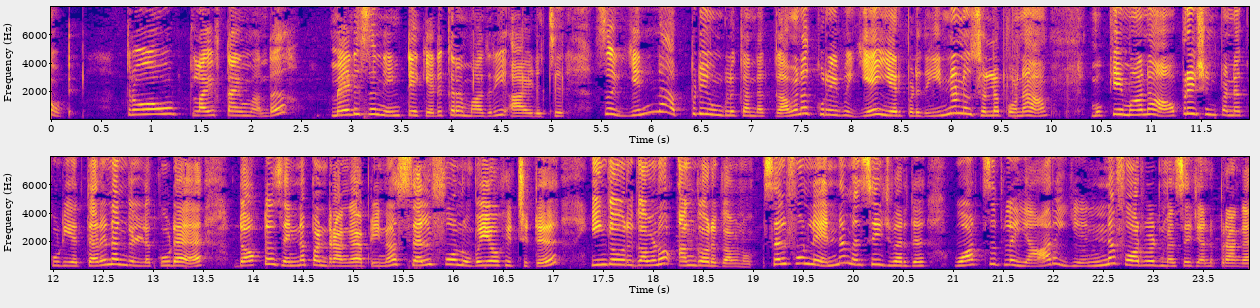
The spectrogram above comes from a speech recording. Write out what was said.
அவுட் த்ரூ அவுட் லைஃப் டைம் வந்து மெடிசன் இன்டேக் எடுக்கிற மாதிரி ஆயிடுச்சு. ஸோ என்ன அப்படி உங்களுக்கு அந்த கவனக்குறைவு ஏன் ஏற்படுது? இன்னொன்று சொல்லப்போனால் முக்கியமான ஆப்ரேஷன் பண்ணக்கூடிய தருணங்களில் கூட டாக்டர்ஸ் என்ன பண்ணுறாங்க அப்படின்னா செல்ஃபோன் உபயோகிச்சுட்டு இங்கே ஒரு கவனம் அங்கே ஒரு கவனம். செல்ஃபோனில் என்ன மெசேஜ் வருது? வாட்ஸ்அப்பில் யார் என்ன ஃபார்வர்ட் மெசேஜ் அனுப்புகிறாங்க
